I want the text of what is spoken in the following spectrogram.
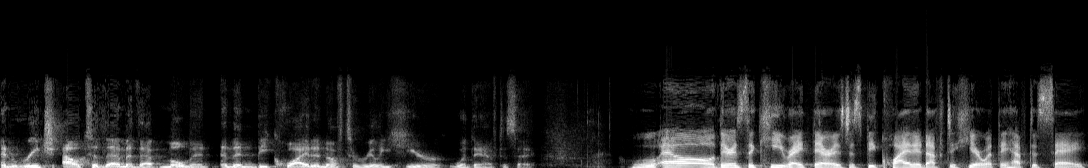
and reach out to them at that moment and then be quiet enough to really hear what they have to say. Oh, there's the key right there is just be quiet enough to hear what they have to say.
